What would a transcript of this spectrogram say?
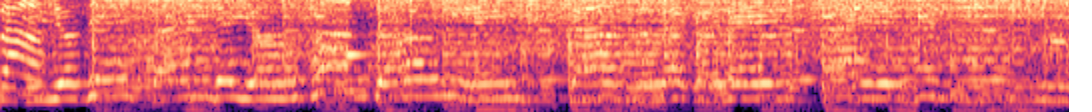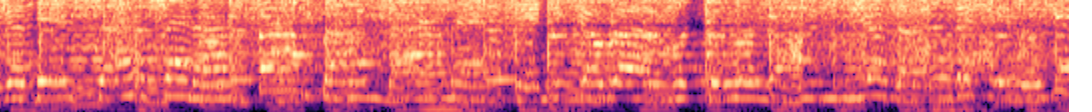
さいよ絶対だよ。本当に。さの中でさえ自分が出ちゃったらバンバンバンね手に皮もともな嫌なんだけど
